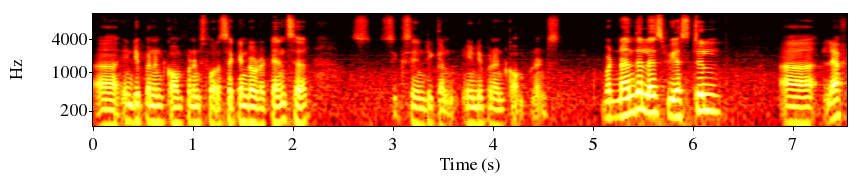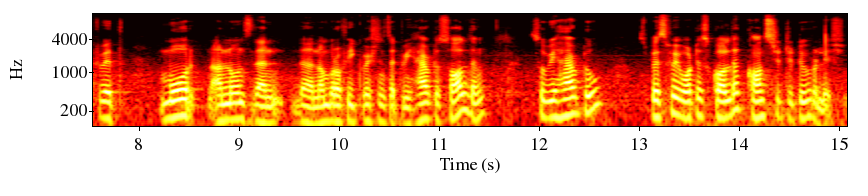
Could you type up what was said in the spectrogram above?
uh, independent components for a second order tensor 6 independent components. But nonetheless, we are still uh, left with more unknowns than the number of equations that we have to solve them. So, we have to specify what is called the constitutive relation.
